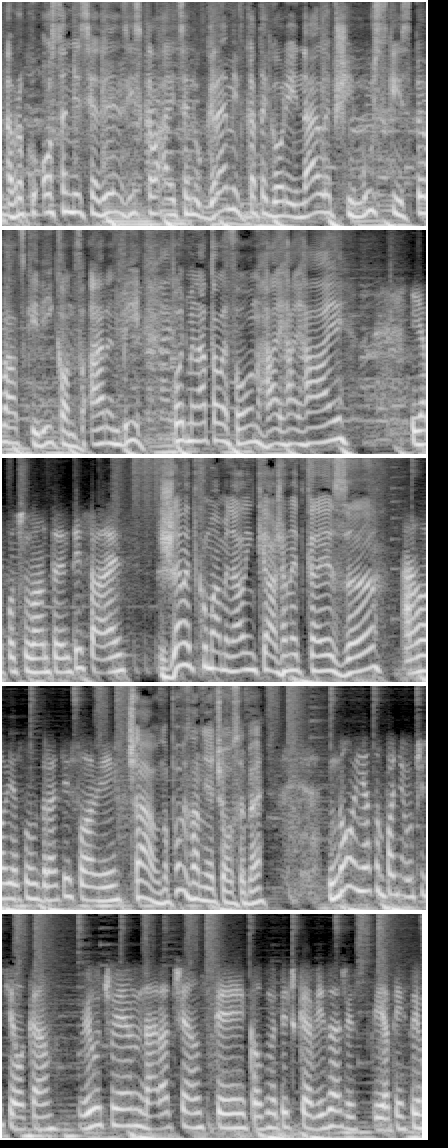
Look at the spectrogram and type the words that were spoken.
a v roku 81 získala aj cenu Grammy v kategórii najlepší mužský spevácky výkon v R&B. Poďme na telefón, hi, hi, hi. Ja počúvam 25. Žanetku máme na linke a Žanetka je z... Ahoj, ja som z Bratislavy. Čau, no povedz nám niečo o sebe. No, ja som pani učiteľka. Vyučujem na Račianskej kozmetičke a vizážistky a tým tým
